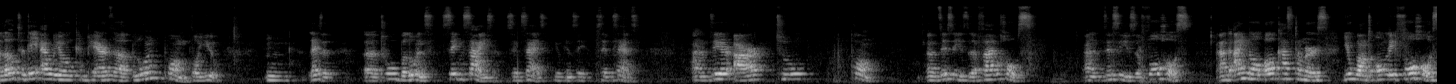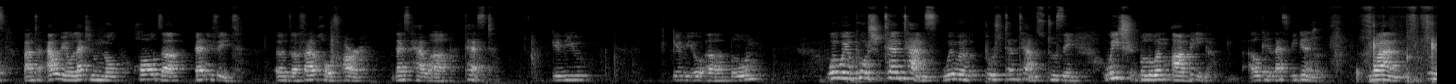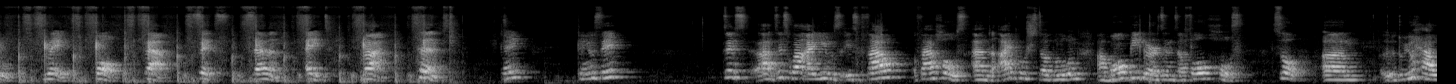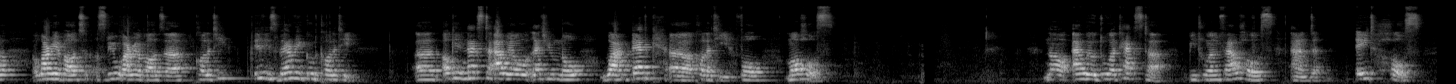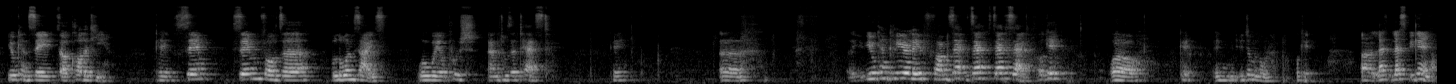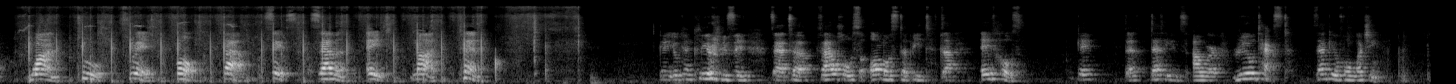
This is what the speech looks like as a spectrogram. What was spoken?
Hello, today I will compare the balloon pump for you. Mm, let's uh, two balloons, same size, same size, you can see, same size. And there are two pump. Uh, this is five holes, and this is four holes. And I know all customers, you want only four holes, but I will let you know how the benefit of the five holes are. Let's have a test. Give you, give you a balloon. We will push 10 times. We will push 10 times to see which balloon are big. Okay, let's begin. One, two, three, four, five, six, seven, eight, nine, ten. Okay, can you see? This uh, this one I use is five five holes, and I push the balloon are more bigger than the four holes. So, um, do you have worry about still worry about the quality? It is very good quality. Uh, okay, next I will let you know one bad uh, quality for more holes. Now I will do a test between five holes and eight holes, you can see the quality. Okay, same same for the balloon size. We will push and do the test. Okay. Uh, you can clearly from that that that side. Okay. Well, okay. Okay. Uh, let, let's begin. One, two, three, four, five, six, seven, eight, nine, ten. Okay, you can clearly see that uh, five holes almost beat the eight holes. Okay, that, that is our real test. Thank you for watching.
